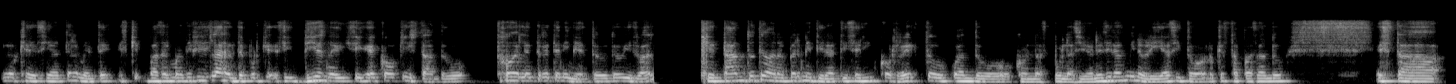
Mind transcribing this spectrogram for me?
lo que decía anteriormente, es que va a ser más difícil la gente porque si Disney sigue conquistando todo el entretenimiento audiovisual, ¿qué tanto te van a permitir a ti ser incorrecto cuando con las poblaciones y las minorías y todo lo que está pasando está,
